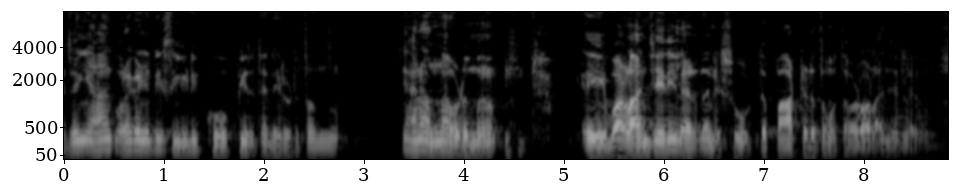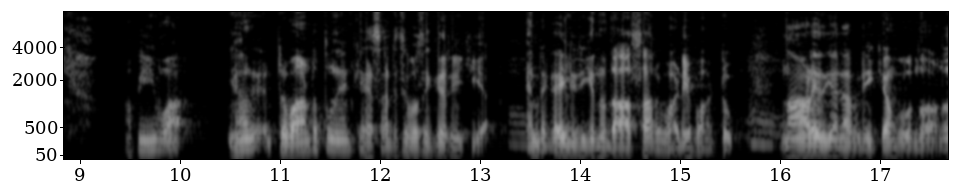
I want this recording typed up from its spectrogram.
ഇത് ഞാൻ കുറേ കഴിഞ്ഞിട്ട് ഈ സി ഡി കോപ്പി ചെയ്തിട്ട് എന്റെ കയ്യിലോട്ട് തന്നു. ഞാൻ അന്ന് അവിടുന്ന് ഈ വളാഞ്ചേരിയിലായിരുന്നു എന്റെ ഷൂട്ട് പാട്ടെടുത്ത് മൊത്തം അവിടെ വളാഞ്ചേരിയിലായിരുന്നു. അപ്പോൾ ഈ വാ ഞാൻ ട്രിവാൻഡ്രത്തുനിന്ന് ഞാൻ K S R T C ബസ്സിൽ കയറിയിരിക്കുക. എന്റെ കയ്യിലിരിക്കുന്ന ദാസാറ് പാടിയ പാട്ടും നാളെ ഇത് ഞാൻ അഭിനയിക്കാൻ പോകുന്നതാണ്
